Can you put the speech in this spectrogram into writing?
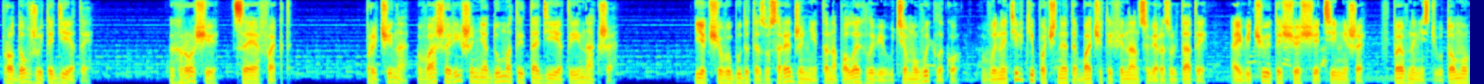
продовжуйте діяти. Гроші це ефект. Причина ваше рішення думати та діяти інакше. Якщо ви будете зосереджені та наполегливі у цьому виклику, ви не тільки почнете бачити фінансові результати, а й відчуєте що ще цінніше впевненість у тому,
